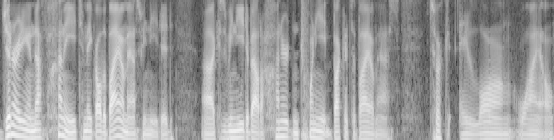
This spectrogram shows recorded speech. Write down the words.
generating enough honey to make all the biomass we needed, because uh, we need about 128 buckets of biomass. Took a long while.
